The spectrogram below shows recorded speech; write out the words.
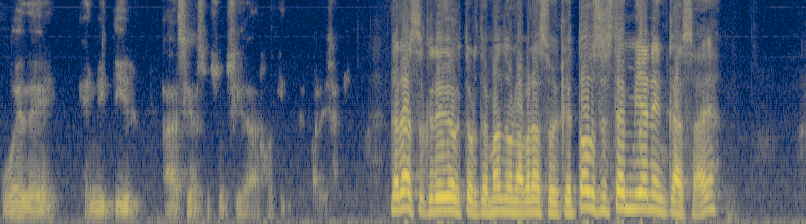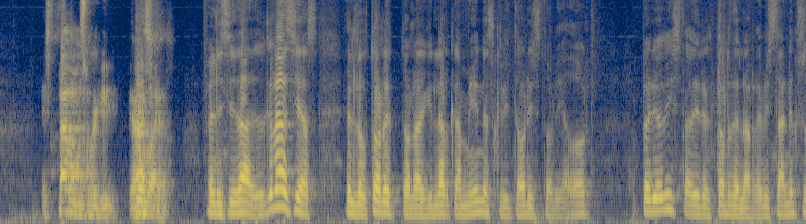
puede emitir hacia su sociedad, Joaquín, me parece a mí. Gracias, querido doctor. Te mando un abrazo y que todos estén bien en casa. ¿eh? Estamos, Joaquín. Gracias. Bueno, felicidades. Gracias. El doctor Héctor Aguilar Camín, escritor, historiador, periodista, director de la revista Nexus.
